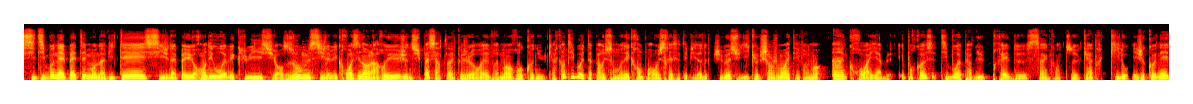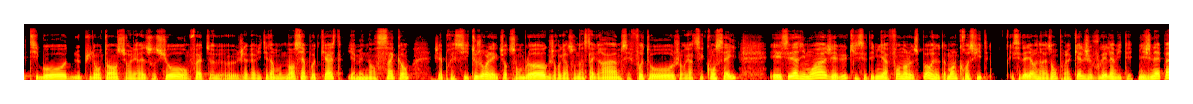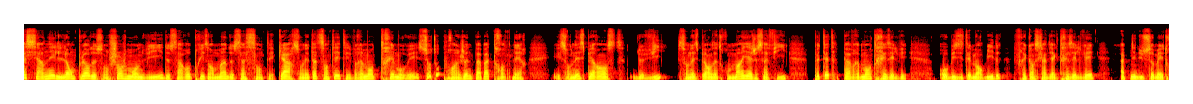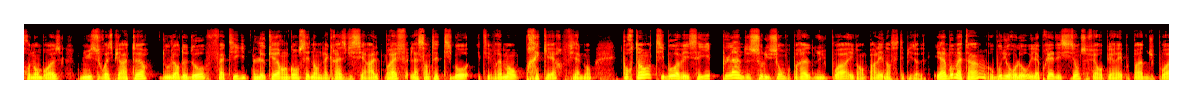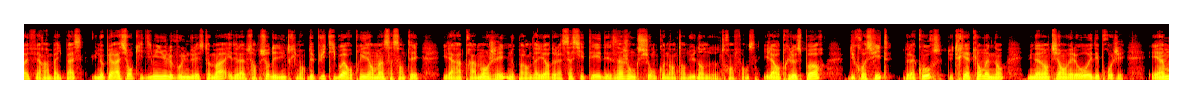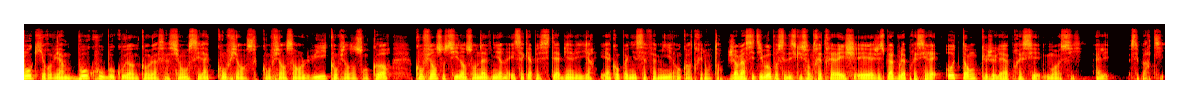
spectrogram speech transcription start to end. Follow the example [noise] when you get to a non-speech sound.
Si Thibaut n'avait pas été mon invité, si je n'avais pas eu rendez-vous avec lui sur Zoom, si je l'avais croisé dans la rue, je ne suis pas certain que je l'aurais vraiment reconnu. Car quand Thibaut est apparu sur mon écran pour enregistrer cet épisode, je me suis dit que le changement était vraiment incroyable. Et pourquoi Thibaut a perdu près de 54 kilos? Et je connais Thibaut depuis longtemps sur les réseaux sociaux. En fait, euh, je l'avais invité dans mon ancien podcast il y a maintenant 5 ans. J'apprécie toujours la lecture de son blog, je regarde son Instagram, ses photos, je regarde ses conseils. Et ces derniers mois, j'ai vu qu'il s'était mis à fond dans le sport et notamment le crossfit. Et c'est d'ailleurs une raison pour laquelle je voulais l'inviter. Mais je n'avais pas cerné l'ampleur de son changement de vie, de sa reprise en main de sa santé. Car son état de santé était vraiment très mauvais, surtout pour un jeune papa trentenaire. Et son espérance de vie, son espérance d'être au mariage de sa fille, peut-être pas vraiment très élevée. Obésité morbide, fréquence cardiaque très élevée, apnée du sommeil trop nombreuse, nuit sous respirateur, douleur de dos, fatigue, le cœur engoncé dans de la graisse viscérale. Bref, la santé de Thibaut était vraiment précaire finalement. Pourtant, Thibaut avait essayé plein de solutions pour perdre du poids, il va en parler dans cet épisode. Et un beau matin, au bout du rouleau, il a pris la décision de se faire opérer pour perdre du poids et faire un bypass, une opération qui diminue le volume de l'estomac et de l'absorption des nutriments. Depuis, Thibaut a repris en main sa santé, il a appris à manger, nous parlons d'ailleurs de la satiété et des injonctions qu'on a entendues dans notre enfance. Il a repris le sport, du crossfit, de la course, du triathlon maintenant, une aventure en vélo et des projets. Et un mot qui revient beaucoup, beaucoup dans notre conversation, c'est la confiance. Confiance en lui, confiance dans son corps, confiance aussi dans son avenir et sa capacité à bien vieillir et accompagner sa famille encore très longtemps. Je remercie Thibaut pour cette discussion très très riche et j'espère que vous l'apprécierez autant que je l'ai apprécié moi aussi. Allez, c'est parti.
